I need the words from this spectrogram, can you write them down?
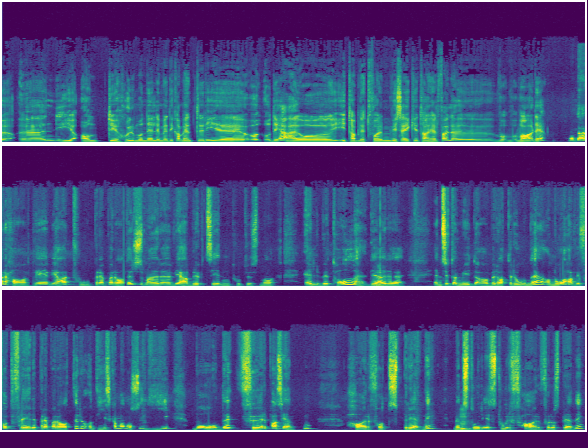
eh, nye antihormonelle medikamenter, i, eh, og, og, det er jo i tablettform, hvis jeg ikke tar helt feil. Eh, hva, hva er det? Og der har vi, vi har to preparater som er, vi har brukt siden 2011-2012. Det er enzytamid og cytamid. Og nå har vi fått flere preparater, og de skal man også gi både før pasienten har fått spredning, men mm. står i stor fare for å spredning.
